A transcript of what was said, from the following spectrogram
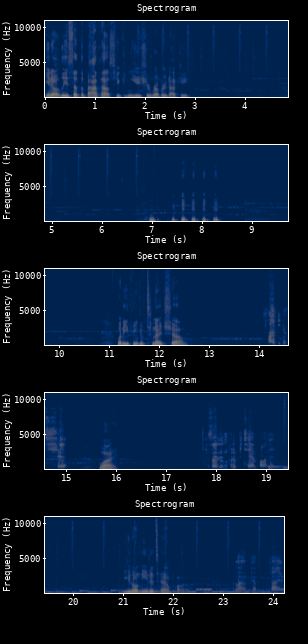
You know, at least at the bathhouse you can use your rubber ducky. what do you think of tonight's show? I think it's shit. Why? Because I didn't put a tampon in. You don't need a tampon. I've got five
